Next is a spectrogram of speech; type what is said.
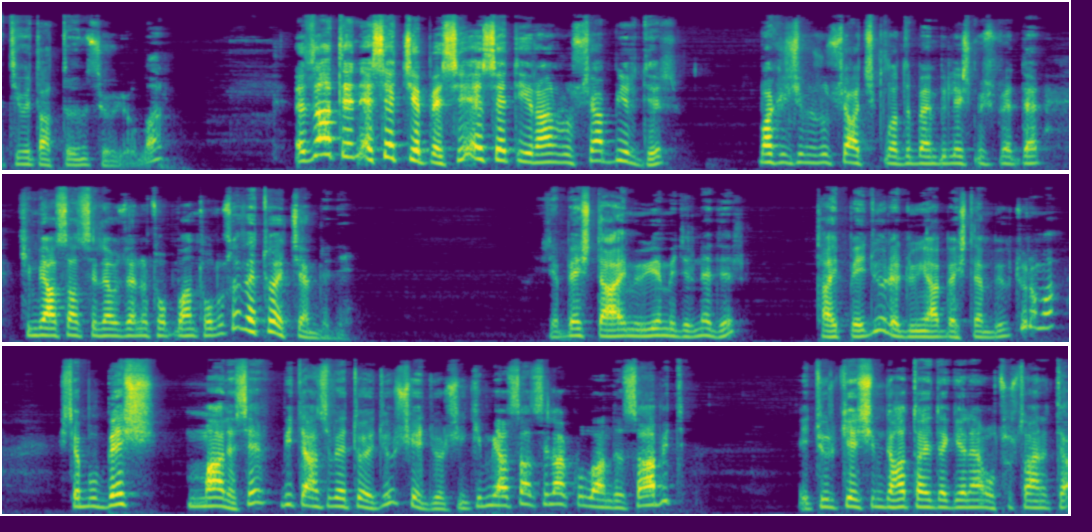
tweet attığını söylüyorlar. E zaten Esed cephesi, Esed İran, Rusya birdir. Bakın şimdi Rusya açıkladı, ben Birleşmiş Milletler kimyasal silah üzerine toplantı olursa veto edeceğim dedi. İşte beş daimi üye midir nedir? Tayyip Bey diyor ya dünya beşten büyüktür ama işte bu beş maalesef bir tanesi veto ediyor, şey diyor. Çünkü kimyasal silah kullandığı sabit. E, Türkiye şimdi Hatay'da gelen 30 tane te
